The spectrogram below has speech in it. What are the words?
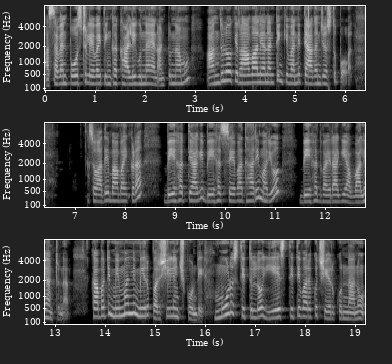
ఆ సెవెన్ పోస్టులు ఏవైతే ఇంకా ఖాళీగా ఉన్నాయని అంటున్నాము అందులోకి రావాలి అని అంటే ఇంక ఇవన్నీ త్యాగం చేస్తూ పోవాలి. సో అదే బాబా ఇక్కడ బేహత్యాగి బేహత్ బేహద్ సేవాధారి మరియు బేహద్ వైరాగి అవ్వాలి అంటున్నారు. కాబట్టి మిమ్మల్ని మీరు పరిశీలించుకోండి. మూడు స్థితుల్లో ఏ స్థితి వరకు చేరుకున్నాను?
